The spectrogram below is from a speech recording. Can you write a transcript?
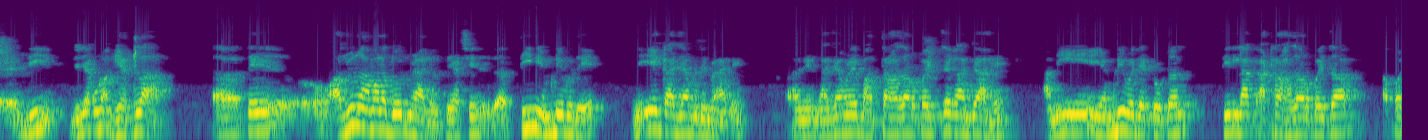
जी ज्याच्याकडून घेतला ते अजून आम्हाला दोन मिळाले होते. असे तीन एम डीमध्ये एक गांजामध्ये मिळाले. आणि गांजामध्ये बहात्तर हजार रुपयाचे गांजा आहे. आणि एम डीमध्ये टोटल तीन लाख अठरा हजार रुपयाचा आपण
